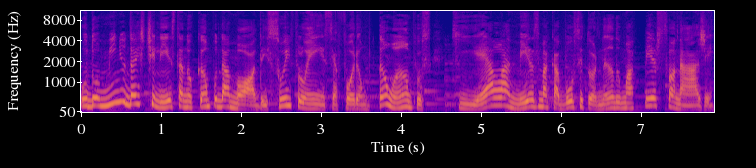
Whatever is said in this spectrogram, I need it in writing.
O domínio da estilista no campo da moda e sua influência foram tão amplos que ela mesma acabou se tornando uma personagem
